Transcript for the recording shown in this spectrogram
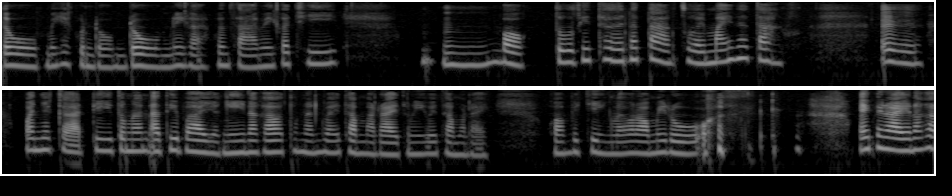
โดมไม่ใช่คุณโดม โดมนี่ค่ะ คุณสามีก็ชี้อืมบอกดูที่เธอหน้าต่างสวยไหมหน้าต่าง เออบรรยากาศดีตรงนั้นอธิบายอย่างนี้นะคะ ตรงนั้นไว้ทำอะไร ตรงนี้ไว้ทำอะไร ความเป็นจริงแล้วเราไม่รู้ ไม่เป็นไรนะคะ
